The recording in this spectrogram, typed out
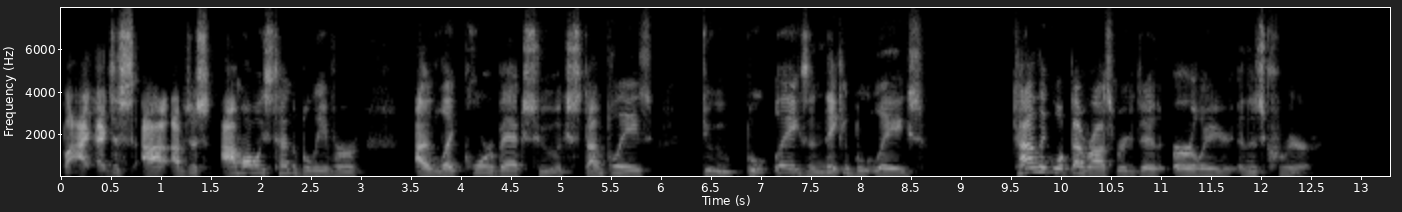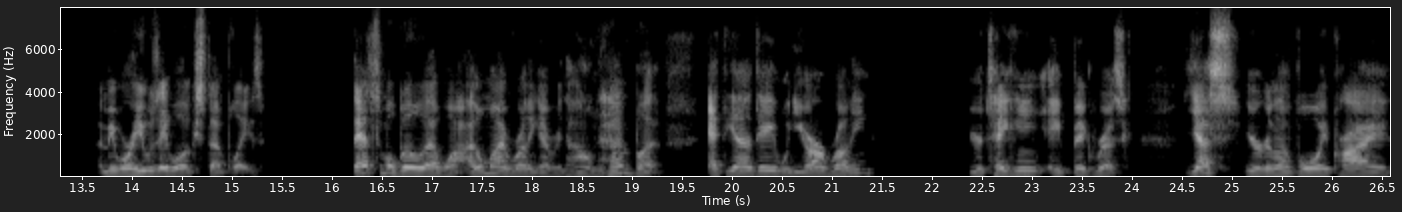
but I, I just I, I'm just I'm always tend to believer. I like quarterbacks who extend plays, do bootlegs and naked bootlegs, kind of like what Ben Roethlisberger did earlier in his career. I mean, where he was able to extend plays. That's the mobility I want. I don't mind running every now and then, but at the end of the day, when you are running, you're taking a big risk. Yes, you're going to avoid probably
